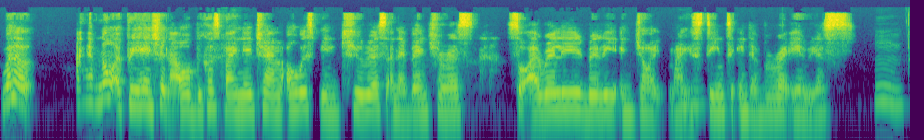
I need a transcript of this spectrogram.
Well, I have no apprehension at all because by nature I'm always being curious and adventurous. So I really, really enjoyed my mm. stint in the rural areas. Mm.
